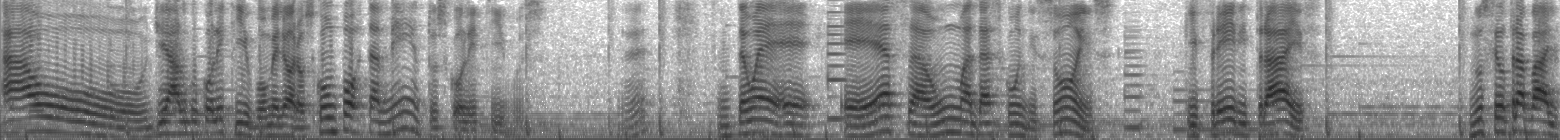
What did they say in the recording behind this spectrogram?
Ao diálogo coletivo, ou melhor, aos comportamentos coletivos. Né? Então é, é, é essa uma das condições que Freire traz no seu trabalho.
